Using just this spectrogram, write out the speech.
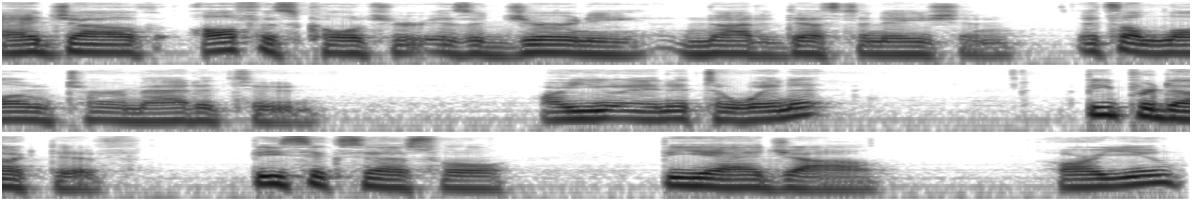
Agile office culture is a journey, not a destination. It's a long term attitude. Are you in it to win it? Be productive, be successful, be agile. Are you?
